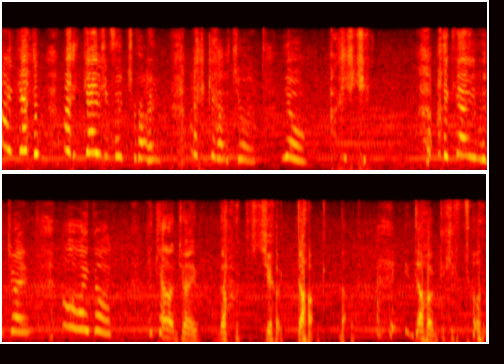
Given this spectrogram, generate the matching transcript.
I I can't even drive. I can't drive. Yo, I can't even drive. Oh my god. I cannot drive. No, you dog. Dog. Dog. Don't.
